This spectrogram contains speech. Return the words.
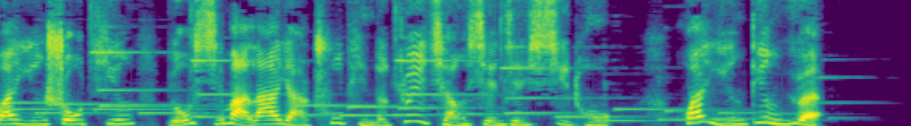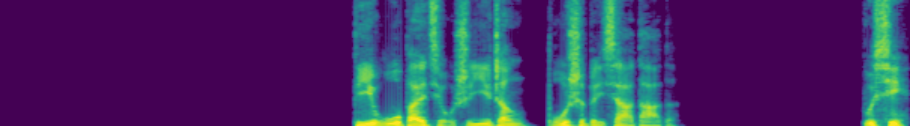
欢迎收听由喜马拉雅出品的《最强仙剑系统》，欢迎订阅。第五百九十一章，不是被吓大的。不信。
